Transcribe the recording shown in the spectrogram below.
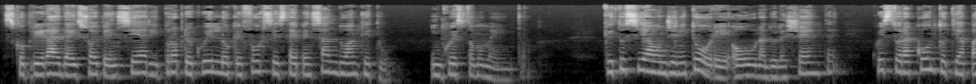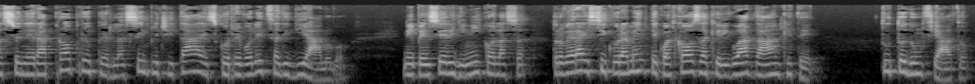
Scoprirai dai suoi pensieri proprio quello che forse stai pensando anche tu, in questo momento. Che tu sia un genitore o un adolescente, questo racconto ti appassionerà proprio per la semplicità e scorrevolezza di dialogo. Nei pensieri di Nicholas troverai sicuramente qualcosa che riguarda anche te. Tutto d'un fiato,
